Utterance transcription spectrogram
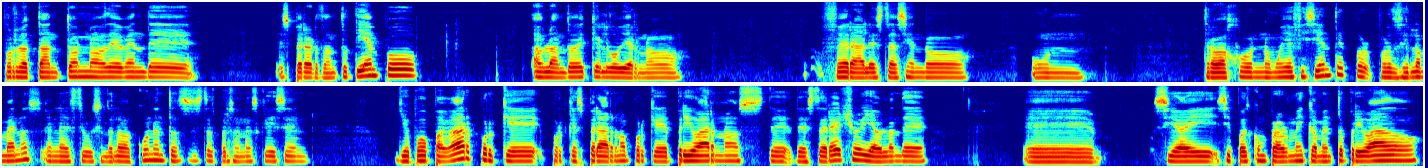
por lo tanto no deben de esperar tanto tiempo hablando de que el gobierno federal está haciendo un trabajo no muy eficiente, por, decirlo menos, en la distribución de la vacuna. Entonces estas personas que dicen, yo puedo pagar, ¿por qué, por qué esperar, no? ¿Por qué privarnos de, este derecho? Y hablan de eh, si, hay, si puedes comprar un medicamento privado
